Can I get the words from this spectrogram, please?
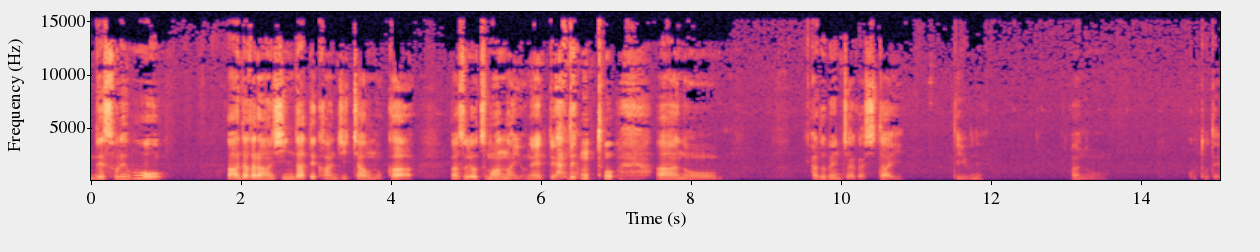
でそれをああだから安心だって感じちゃうのかあそれをつまんないよねって でもっとあのアドベンチャーがしたいっていうねあのことで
